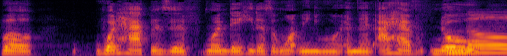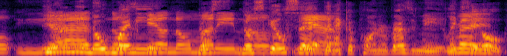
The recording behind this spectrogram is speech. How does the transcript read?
well, what happens if one day he doesn't want me anymore and then I have no No. you know what I mean? No, money, skill, no money, no, skill set yeah. that I could put on a resume. Like say, oh,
